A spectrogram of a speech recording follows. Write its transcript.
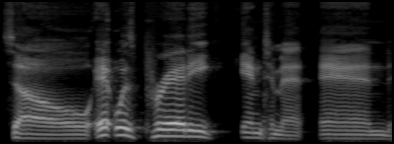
So it was pretty intimate and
